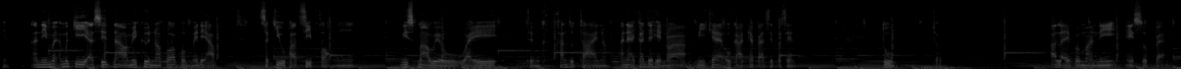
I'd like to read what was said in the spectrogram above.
เนี่ยอันนี้เมื่อกี้ Assist Now ไม่ขึ้นเนาะเพราะว่าผมไม่ได้อัพสกิลพาสซีฟของ Miss Marvel ไว้ ถึงขั้นสุดท้ายเนาะอันนี้ก็จะเห็นว่ามีแค่โอกาสแค่ 80%ตูมจบ อะไรประมาณนี้ ISO 8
